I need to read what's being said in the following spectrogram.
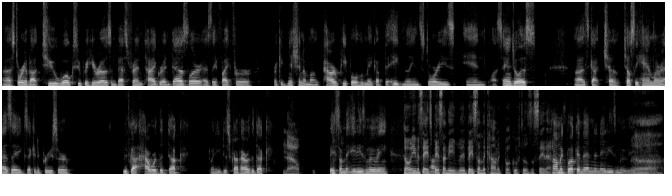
A story about two woke superheroes and best friend Tigra and Dazzler as they fight for recognition among powered people who make up the 8 million stories in Los Angeles. Uh, it's got Ch- Chelsea Handler as a executive producer. We've got Howard the Duck. Do I need to describe Howard the Duck? No. Based on the 80s movie, Don't even say it's Uh, based on the based on the comic book. Let's just say that. comic book, and then an 80s movie. Ugh.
